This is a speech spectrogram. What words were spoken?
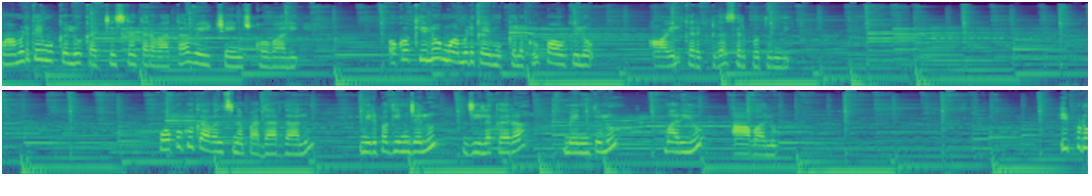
మామిడికాయ ముక్కలు కట్ చేసిన తర్వాత వెయిట్ చేయించుకోవాలి. ఒక కిలో మామిడికాయ ముక్కలకు పావు కిలో ఆయిల్ కరెక్ట్గా సరిపోతుంది. పోపుకు కావలసిన పదార్థాలు మిరపగింజలు జీలకర్ర మెంతులు మరియు ఆవాలు. ఇప్పుడు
